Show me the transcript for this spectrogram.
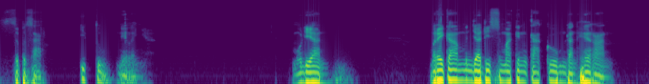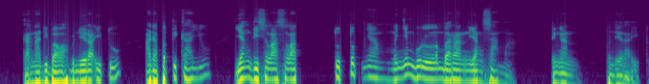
sebesar itu nilainya. Kemudian, mereka menjadi semakin kagum dan heran karena di bawah bendera itu ada peti kayu yang di sela-sela tutupnya menyembul lembaran yang sama dengan bendera itu.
